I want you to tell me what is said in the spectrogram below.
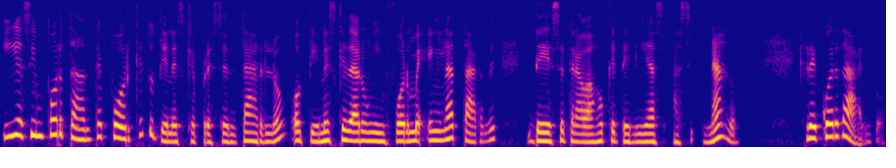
y es importante porque tú tienes que presentarlo o tienes que dar un informe en la tarde de ese trabajo que tenías asignado. Recuerda algo,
